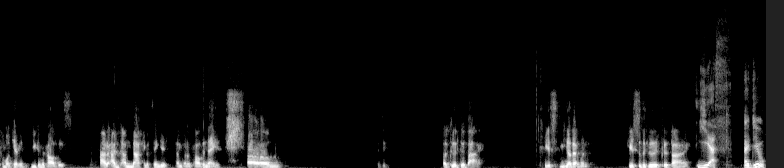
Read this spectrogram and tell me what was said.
come on, Kevin, you can recall this. I, I, I'm not going to sing it. I'm going to call the name. Um, is it a good goodbye? Here's you know that one. Here's to the good goodbye. Yes, I do.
